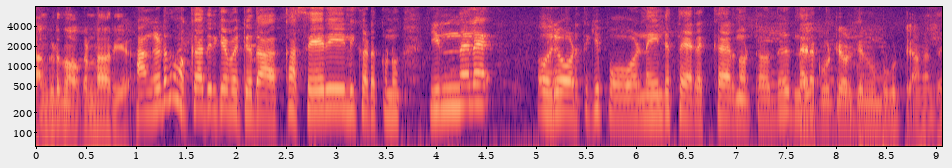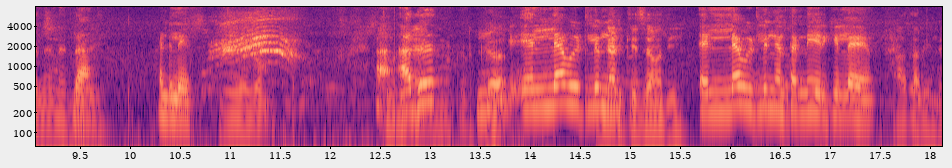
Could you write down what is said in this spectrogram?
അങ്ങോട്ട് നോക്കണ്ട അറിയാ. അങ്ങോട്ട് നോക്കാതിരിക്കാൻ പറ്റിയതാ. കസേരയിൽ കിടക്കണു ഇന്നലെ ഒരിടത്തേക്ക് പോണേന്റെ തിരക്കായിരുന്നു കേട്ടോ. അത് ഇന്നലെ കൂട്ടി അവിടേക്ക് മുമ്പ് കുട്ടി അങ്ങനെ തന്നെയാണ് കണ്ടില്ലേ? വേഗം അത് എല്ലാ വീട്ടിലും എല്ലാ വീട്ടിലും ഇങ്ങനെ തന്നെ ആയിരിക്കില്ലേ അതറിയില്ല.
